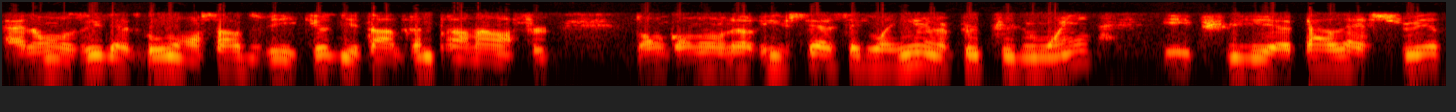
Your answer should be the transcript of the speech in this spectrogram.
allons-y, let's go, on sort du véhicule, il est en train de prendre en feu. Donc, on a réussi à s'éloigner un peu plus loin. Et puis, euh, par la suite,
